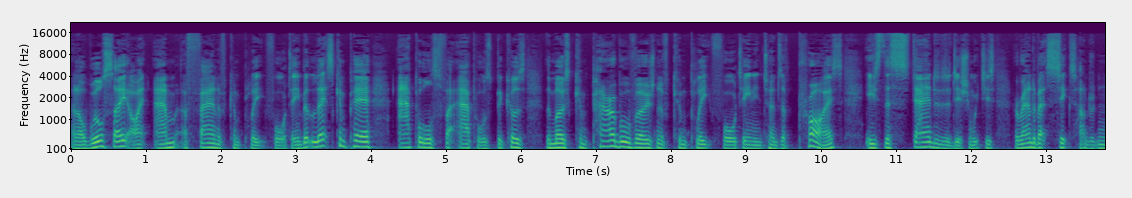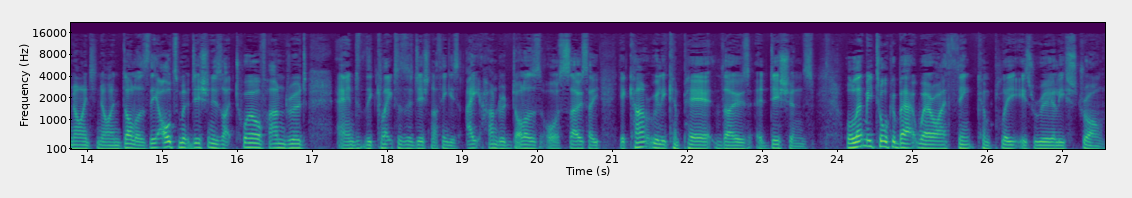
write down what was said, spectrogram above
and I will say I am a fan of Komplete 14, but let's compare apples for apples because the most comparable version of Komplete 14 in terms of price is the standard edition, which is around about $699. The ultimate edition is like 1,200 and the collector's edition I think is $800 or so. So you can't really compare those editions. Well, let me talk about where I think Komplete is really strong.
